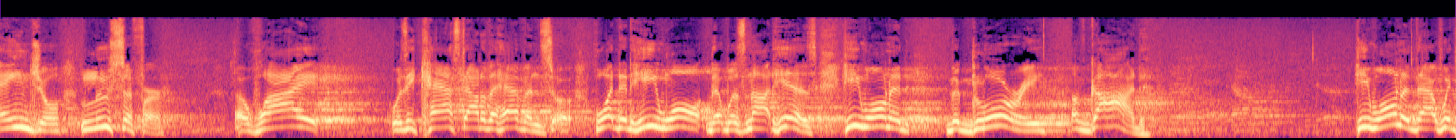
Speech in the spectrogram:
angel Lucifer. Uh, why was he cast out of the heavens? What did he want that was not his? He wanted the glory of God. He wanted that which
